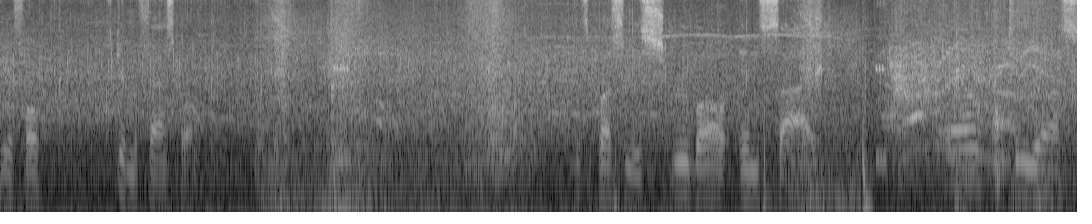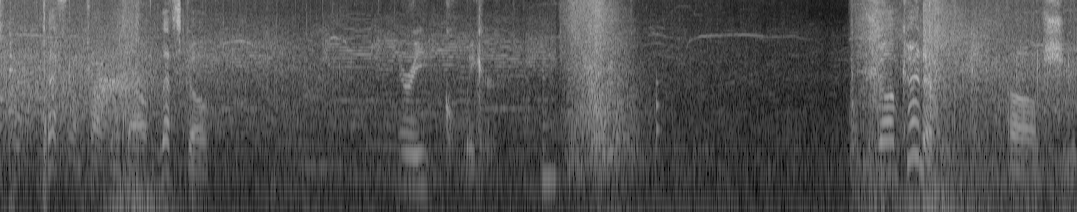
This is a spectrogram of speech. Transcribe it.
Beautiful. Let's give him a fastball. Let's bust him the screwball inside. To the yes. That's what I'm talking about. Let's go. Harry Quaker. Know, I'm kind of... Oh, shoot.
